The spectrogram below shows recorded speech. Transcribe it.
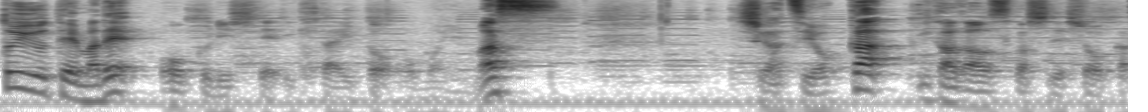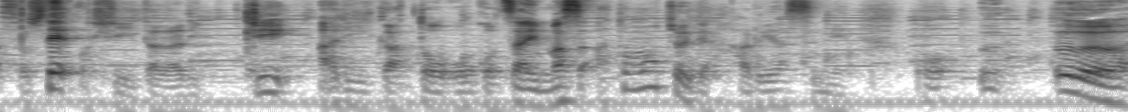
というテーマでお送りしていきたいと思います。4月4日いかがお過ごしでしょうか？そしてお聴きいただきありがとうございます。あともうちょいで春休みおうう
